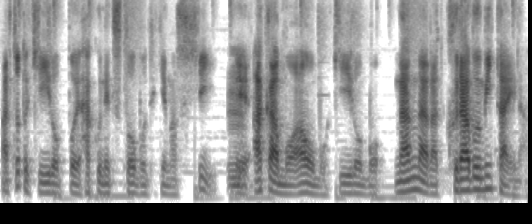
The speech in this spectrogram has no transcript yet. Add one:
まあ、ちょっと黄色っぽい白熱灯もできますし、うん。えー赤も青も黄色も、なんならクラブみたいな、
